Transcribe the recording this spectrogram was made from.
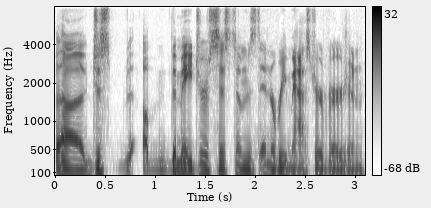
uh just uh, the major systems in a remastered version.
